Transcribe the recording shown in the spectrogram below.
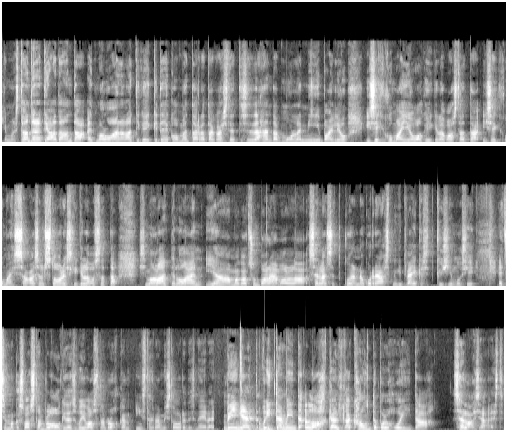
ja ma lihtsalt tahan teile teada anda, et ma loen alati kõiki teie kommentaare tagasisidet ja see tähendab mulle nii palju, isegi kui ma ei jõua kõigile vastata, isegi kui ma ei saa seal story's kõigile vastata, siis ma alati loen ja ma katsun parem olla selles, et kui on nagu reaalselt mingeid väikeseid küsimusi, et siis ma kas vastan vlogides või vastan rohkem Instagrami story des neile. nii et võite mind lahkelt accountable hoida selle asja eest.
